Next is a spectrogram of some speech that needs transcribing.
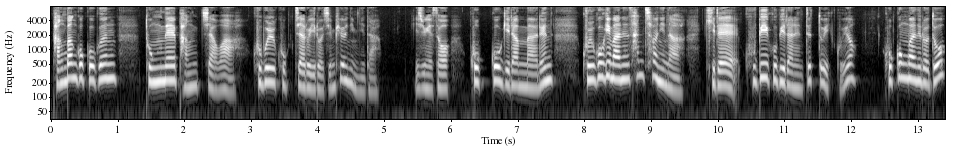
방방곡곡은 동네 방자와 구불곡자로 이루어진 표현입니다. 이 중에서 곡곡이란 말은 굴곡이 많은 산천이나 길에 구비구비라는 뜻도 있고요. 곡곡만으로도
